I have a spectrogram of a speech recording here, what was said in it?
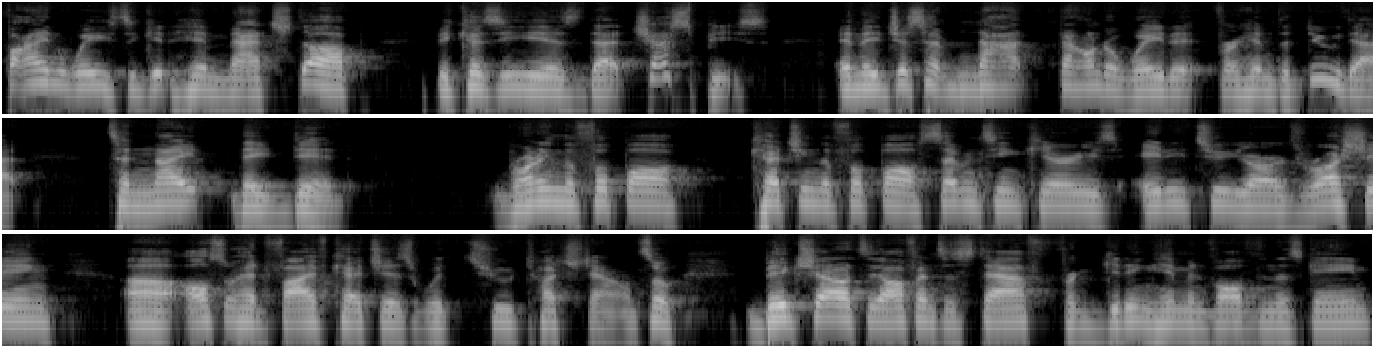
Find ways to get him matched up because he is that chess piece. And they just have not found a way to, for him to do that. Tonight, they did. Running the football, catching the football, 17 carries, 82 yards rushing. Uh, also had five catches with two touchdowns. So big shout out to the offensive staff for getting him involved in this game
